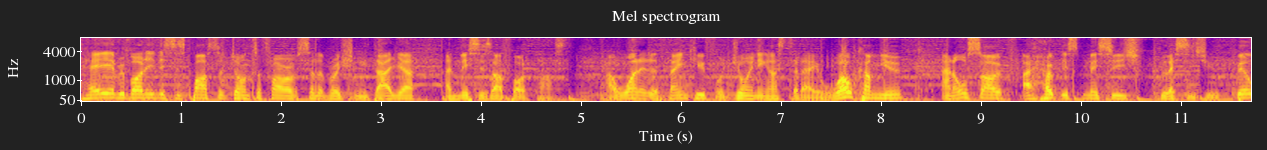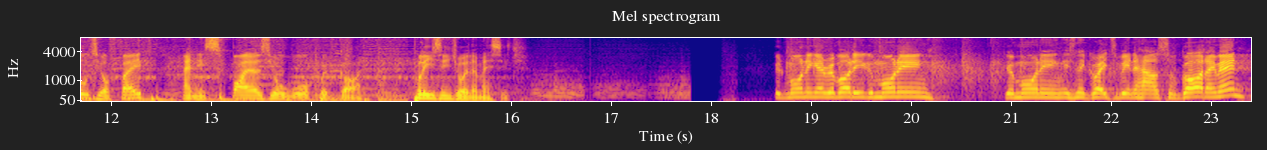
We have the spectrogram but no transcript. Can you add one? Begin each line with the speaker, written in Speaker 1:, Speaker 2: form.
Speaker 1: Hey, everybody, this is Pastor John Tafaro of Celebration Italia, and this is our podcast. I wanted to thank you for joining us today, welcome you, and also I hope this message blesses you, builds your faith, and inspires your walk with God. Please enjoy the message. Good morning, everybody. Good morning. Good morning. Isn't it great to be in the house of God? Amen.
